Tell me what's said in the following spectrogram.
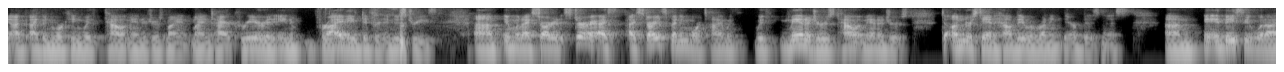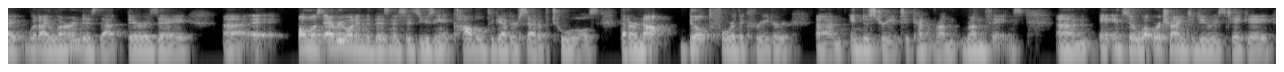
I've, I've, been working with talent managers my, my entire career in, in a variety of different industries. Um, and when I started at Stir, I, I started spending more time with with managers, talent managers, to understand how they were running their business. Um, and basically, what I what I learned is that there is a uh, almost everyone in the business is using a cobbled together set of tools that are not built for the creator um, industry to kind of run run things. Um, and, and, so what we're trying to do is take a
